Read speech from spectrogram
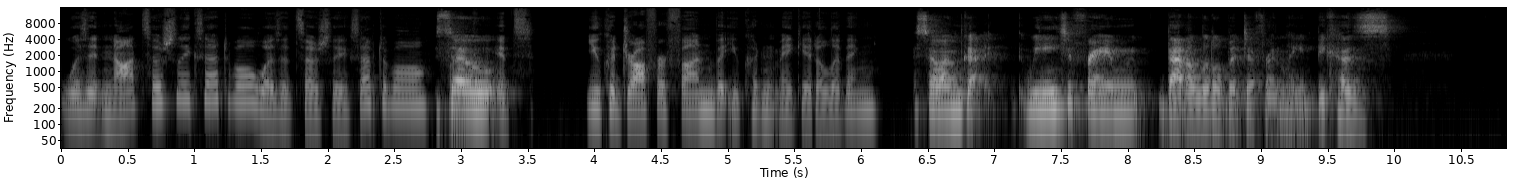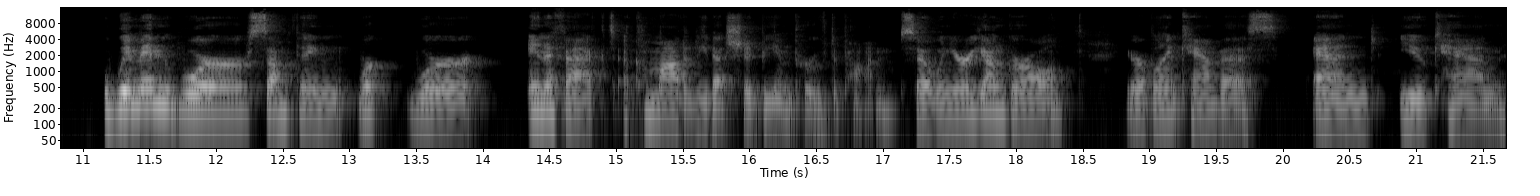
was it not socially acceptable? Was it socially acceptable? Like, So- it's you could draw for fun, but you couldn't make it a living. So I'm go- we need to frame that a little bit differently because women were something were were in effect a commodity that should be improved upon. So when you're a young girl, you're a blank canvas and you can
